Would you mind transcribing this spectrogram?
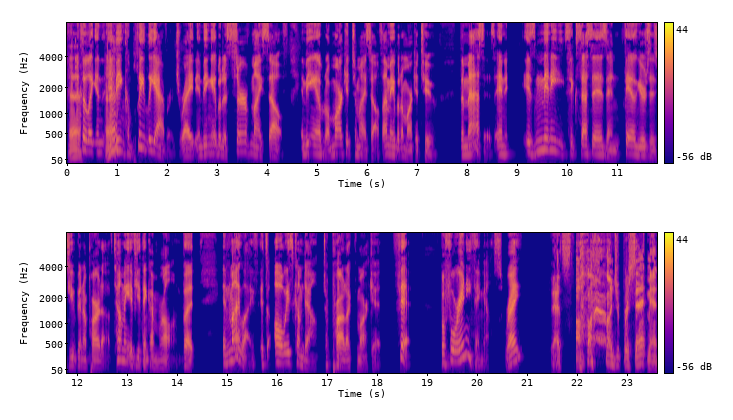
yeah. and so like in, yeah. in being completely average, right, and being able to serve myself and being able to market to myself, I'm able to market to the masses. And as many successes and failures as you've been a part of, tell me if you think I'm wrong, but in my life, it's always come down to product market fit before anything else, right? That's a hundred percent, man.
